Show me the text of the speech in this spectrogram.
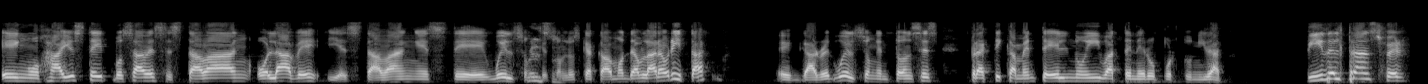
en Ohio State, vos sabes, estaban Olave y estaban este Wilson, que son los que acabamos de hablar ahorita, eh, Garrett Wilson, entonces prácticamente él no iba a tener oportunidad. Pide el transfer,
